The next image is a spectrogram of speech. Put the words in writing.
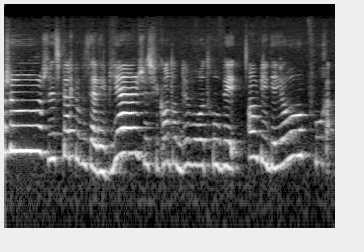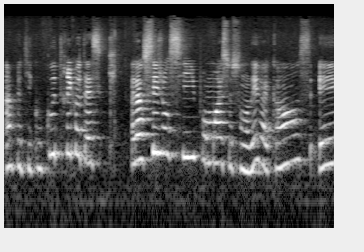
Bonjour, j'espère que vous allez bien. Je suis contente de vous retrouver en vidéo pour un petit coucou tricotesque. Alors ces jours-ci, pour moi, ce sont les vacances et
